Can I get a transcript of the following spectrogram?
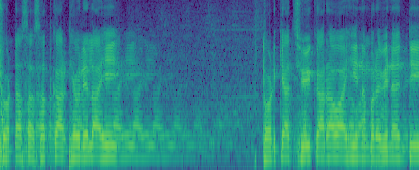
छोटासा सत्कार ठेवलेला आहे. थोडक्यात स्वीकारावा ही नम्र विनंती.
